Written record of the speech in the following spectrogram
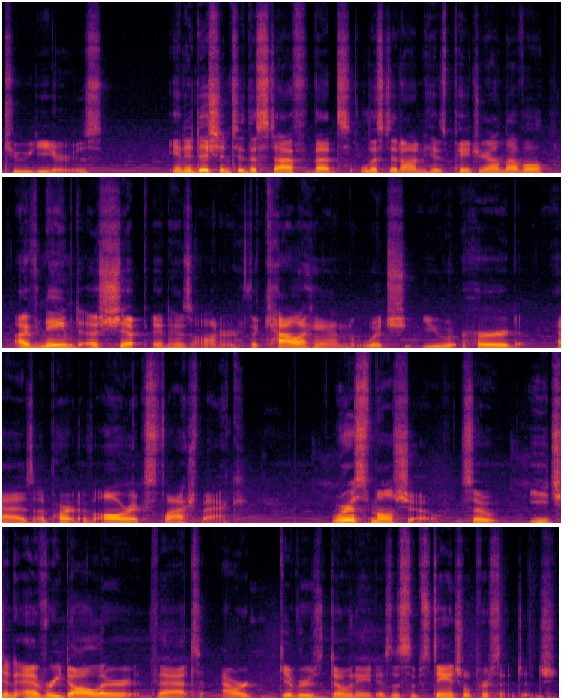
two years. In addition to the stuff that's listed on his Patreon level, I've named a ship in his honor, the Callahan, which you heard as a part of Ulrich's flashback. We're a small show, so each and every dollar that our givers donate is a substantial percentage.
